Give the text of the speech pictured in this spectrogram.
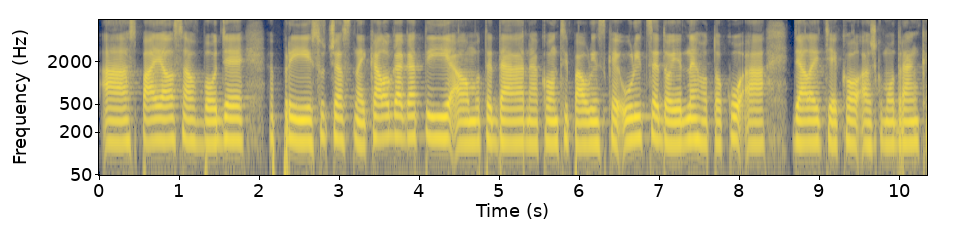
a spájal sa v bode pri súčasnej Kalogagaty alebo teda na konci Paulínskej ulice do jedného toku a ďalej tiekol až k Modránke.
